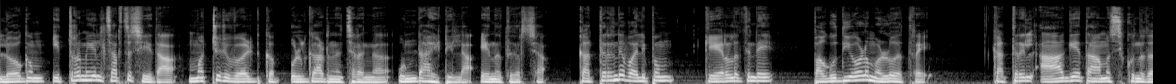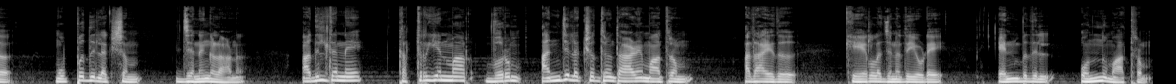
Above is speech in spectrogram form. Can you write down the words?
ലോകം ഇത്രമേൽ ചർച്ച ചെയ്ത മറ്റൊരു വേൾഡ് കപ്പ് ഉദ്ഘാടന ചടങ്ങ് ഉണ്ടായിട്ടില്ല എന്ന് തീർച്ച. ഖത്തറിന്റെ വലിപ്പം കേരളത്തിന്റെ പകുതിയോളമുള്ളൂ അത്രേ. ഖത്തറിൽ ആകെ താമസിക്കുന്നത് മുപ്പത് ലക്ഷം ജനങ്ങളാണ്. അതിൽ തന്നെ ഖത്രിയന്മാർ വെറും അഞ്ച് ലക്ഷത്തിനു താഴെ മാത്രം അതായത് കേരള ജനതയുടെ എൺപതിൽ ഒന്ന് മാത്രം.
